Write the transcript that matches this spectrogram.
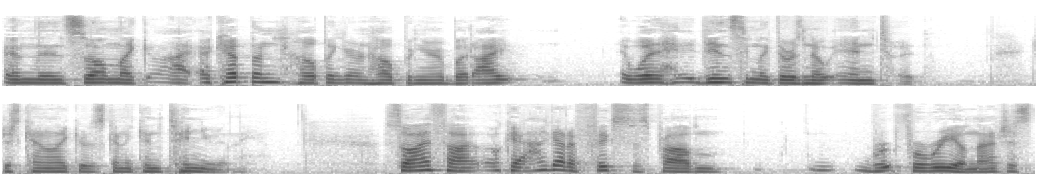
and then so I'm like, I, I kept on helping her and helping her, but I, it, it didn't seem like there was no end to it. Just kind of like it was going to continually. So I thought, okay, I got to fix this problem r- for real, not just,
